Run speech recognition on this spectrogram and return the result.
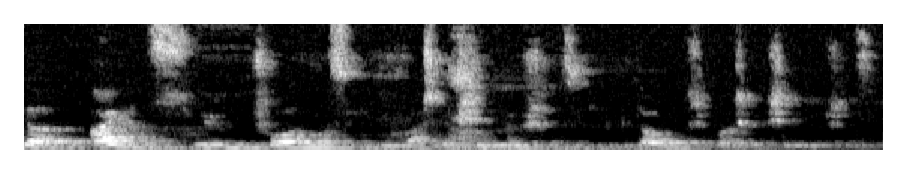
da aynen suyun çoğalması gibi, başka bir şeye dönüşmesi gibi, bir davranış başka bir şeye dönüşmesi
